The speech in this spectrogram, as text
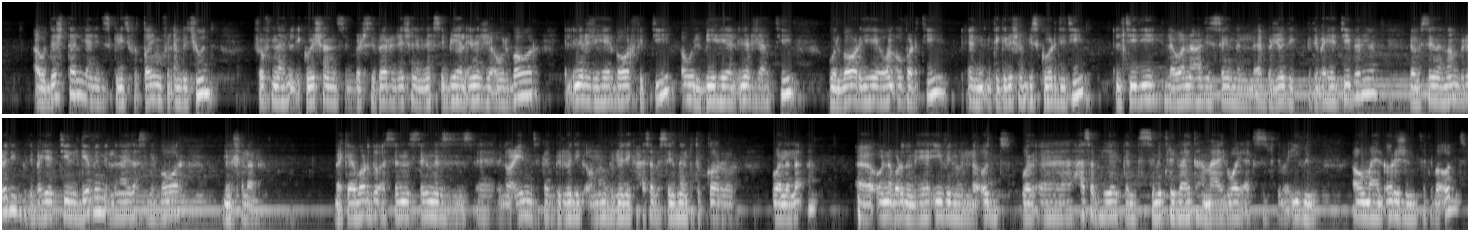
أو digital يعني discrete في ال time وفي ال amplitude شفنا ال equations البرسيفير relation اللي نحسب بيها ال energy أو ال power ال energy هي ال power في ال T أو ال P هي ال energy على ال T وال power دي هي 1 over T integration P square dt ال T دي لو أنا عندي ال signal periodic بتبقى هي T period لو ال signal non periodic بتبقى هي ال T ال given اللي أنا عايز أحسب ال power من خلالها. بعد كده برضو قسمنا ال signals لنوعين إذا كانت periodic أو non periodic حسب ال signal بتتكرر ولا لأ. آه قلنا برضو إن هي even ولا odd آه حسب هي كانت ال symmetry بتاعتها مع ال y axis بتبقى even أو مع ال origin فتبقى odd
